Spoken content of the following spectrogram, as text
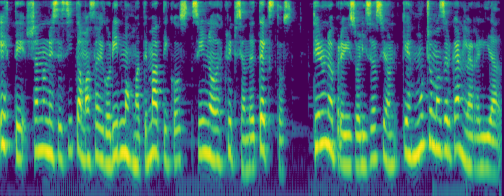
Este ya no necesita más algoritmos matemáticos, sino descripción de textos. Tiene una previsualización que es mucho más cercana a la realidad.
